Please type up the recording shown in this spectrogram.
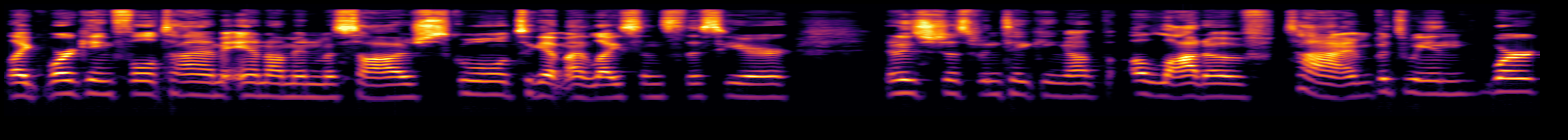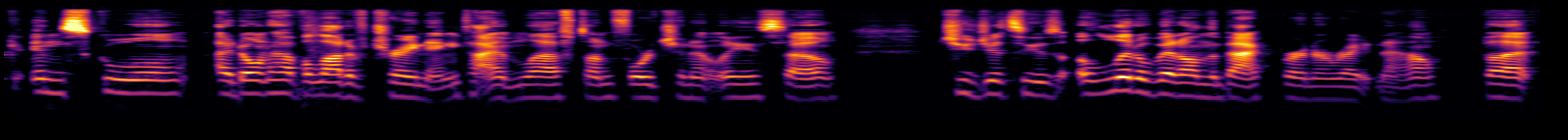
like working full time and I'm in massage school to get my license this year. And it's just been taking up a lot of time between work and school. I don't have a lot of training time left, unfortunately. So, jujitsu is a little bit on the back burner right now. But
